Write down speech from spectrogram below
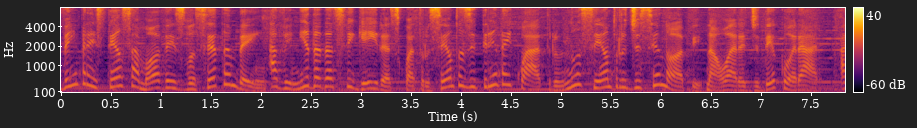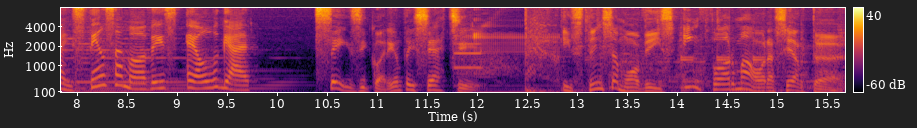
Vem para Extensa Móveis você também. Avenida das Figueiras, 434, no centro de Sinop. Na hora de decorar, a Extensa Móveis é o lugar. 6 e 47 Extensa Móveis informa a hora certa.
